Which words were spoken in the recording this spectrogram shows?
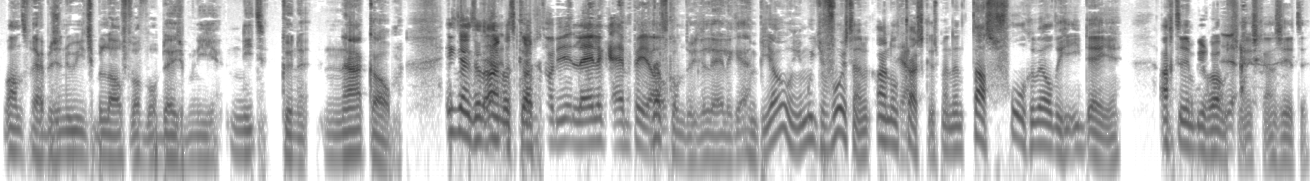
Want we hebben ze nu iets beloofd wat we op deze manier niet kunnen nakomen. Ik denk dat Ja, Arnold dat Karskens. komt door die lelijke NPO. Dat komt door de lelijke NPO. Je moet je voorstellen dat Arnold Ja. Karskens met een tas vol geweldige ideeën achter een bureautje Ja. is gaan zitten.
